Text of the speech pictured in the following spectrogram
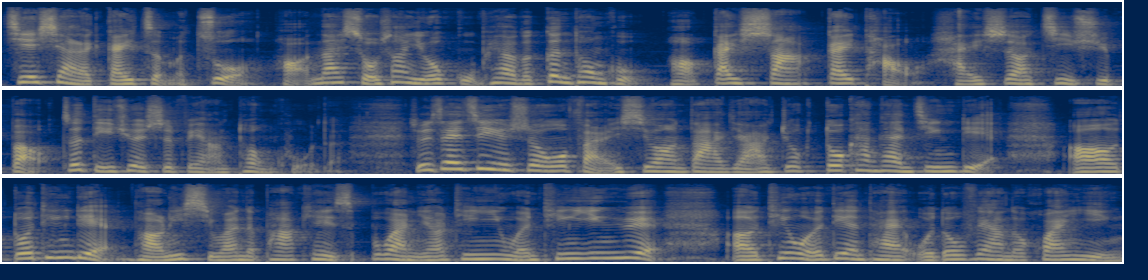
接下来该怎么做。好，那手上有股票的更痛苦。好，该杀该逃还是要继续抱？这的确是非常痛。痛苦的，所以在这个时候，我反而希望大家就多看看经典，哦，多听点好你喜欢的 podcast，不管你要听英文、听音乐，呃，听我的电台，我都非常的欢迎。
